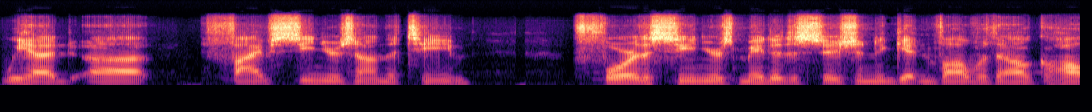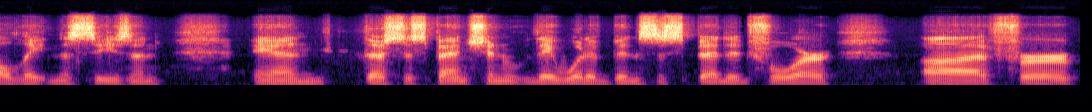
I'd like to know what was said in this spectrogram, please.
we had uh, five seniors on the team. Four of the seniors made a decision to get involved with alcohol late in the season, and the suspension they would have been suspended for uh, for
